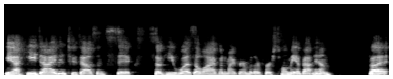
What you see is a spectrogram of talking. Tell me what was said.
Yeah, he died in 2006. So he was alive when my grandmother first told me about him, but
